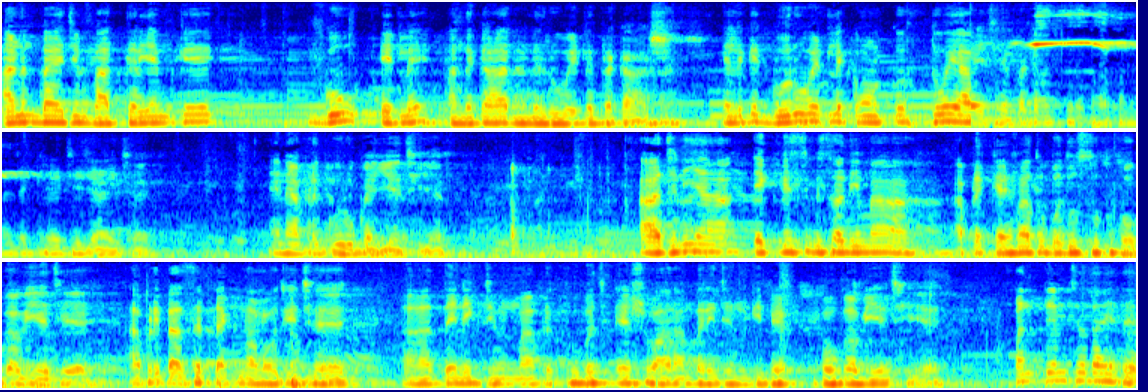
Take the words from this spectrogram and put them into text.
આનંદભાઈ, જેમ વાત કરી એમ કે ગુ એટલે અંધકાર અને રૂ એટલે પ્રકાશ. એટલે કે ગુરુ એટલે કોણ તોય આવે છે. પ્રકાશ તરફ આપણને જે ખેંચી જાય છે, એને આપણે ગુરુ કહીએ છીએ. આજની આ એકવીસમી સદીમાં આપણે કહેવાતું બધું સુખ ભોગવીએ છીએ. આપણી પાસે ટેકનોલોજી છે. દૈનિક જીવનમાં આપણે ખૂબ જ એશો આરામભરી જિંદગી ભોગવીએ છીએ. પણ તેમ છતાંય તે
